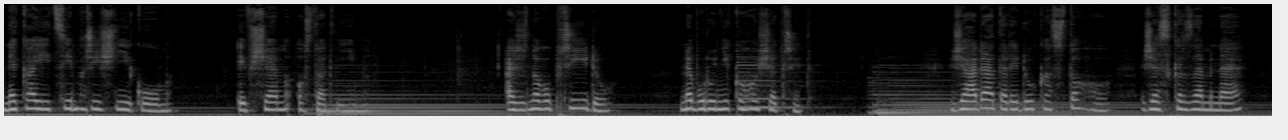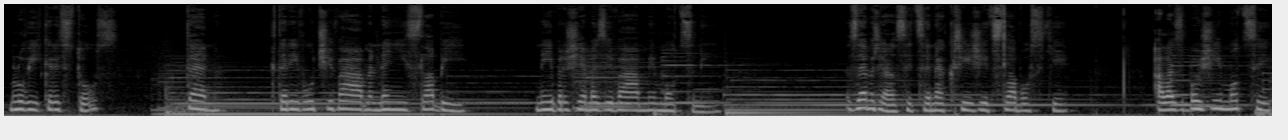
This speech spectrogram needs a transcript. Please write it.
nekajícím hříšníkům i všem ostatním. Až znovu přijdu, nebudu nikoho šetřit. Žádáte-li důkaz toho, že skrze mne mluví Kristus, ten, který vůči vám není slabý, nýbrž je mezi vámi mocný. Zemřel sice na kříži v slabosti, ale z boží moci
